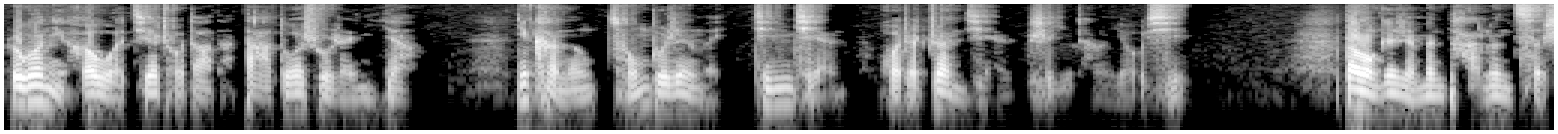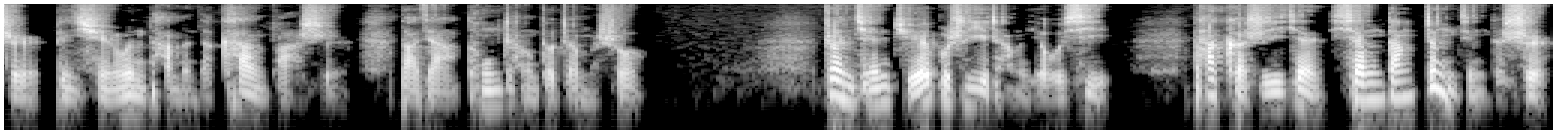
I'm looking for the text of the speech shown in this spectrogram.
如果你和我接触到的大多数人一样，你可能从不认为金钱或者赚钱是一场游戏。当我跟人们谈论此事，并询问他们的看法时，大家通常都这么说：赚钱绝不是一场游戏，它可是一件相当正经的事。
